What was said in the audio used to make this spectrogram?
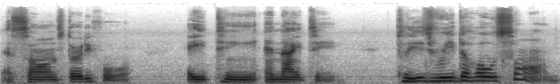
That's Psalms 34, 18, and 19. Please read the whole psalm.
